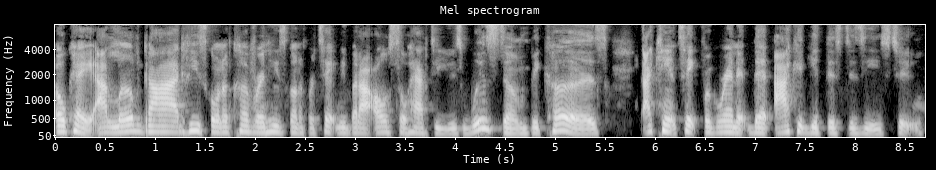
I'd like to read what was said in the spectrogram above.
okay, I love God. He's going to cover and he's going to protect me, but I also have to use wisdom because I can't take for granted that I could get this disease too.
